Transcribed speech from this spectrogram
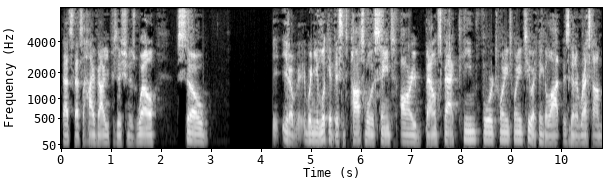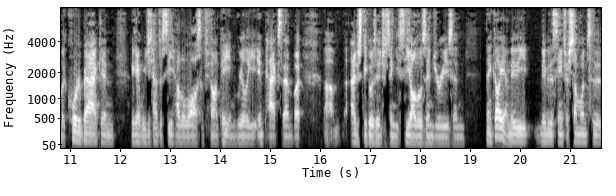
That's that's a high value position as well. So you know, when you look at this, it's possible the Saints are a bounce back team for 2022. I think a lot is going to rest on the quarterback. And again, we just have to see how the loss of Sean Payton really impacts them. But um, I just think it was interesting. You see all those injuries and think, oh, yeah, maybe, maybe the Saints are someone to,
